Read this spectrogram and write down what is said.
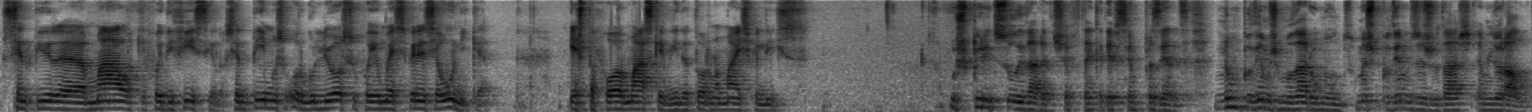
sentir uh, mal que foi difícil. Sentimos orgulhoso, foi uma experiência única. Esta forma acho que a vida torna mais feliz. O espírito solidário do Chef Tanca esteve sempre presente. Não podemos mudar o mundo, mas podemos ajudar a melhorá-lo.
